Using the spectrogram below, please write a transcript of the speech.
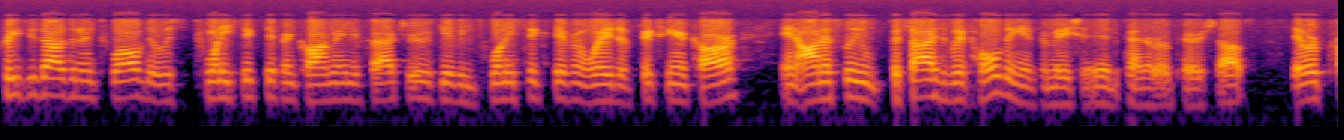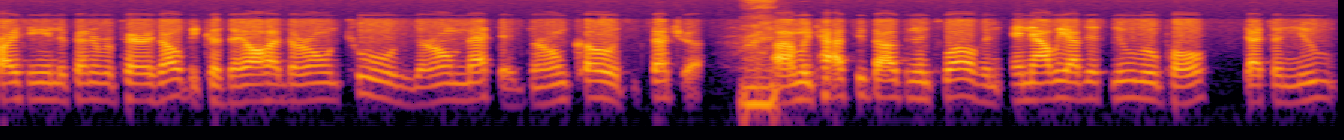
Pre 2012, there was 26 different car manufacturers giving 26 different ways of fixing a car. And honestly, besides withholding information in independent repair shops, they were pricing independent repairs out because they all had their own tools, their own methods, their own codes, etc. Um, we passed 2012, and, and now we have this new loophole. That's a new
